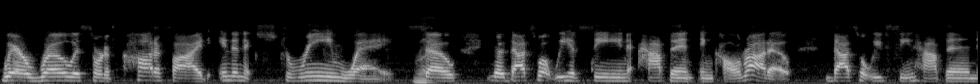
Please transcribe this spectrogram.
where Roe is sort of codified in an extreme way. Right. So, you know, that's what we have seen happen in Colorado. That's what we've seen happen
